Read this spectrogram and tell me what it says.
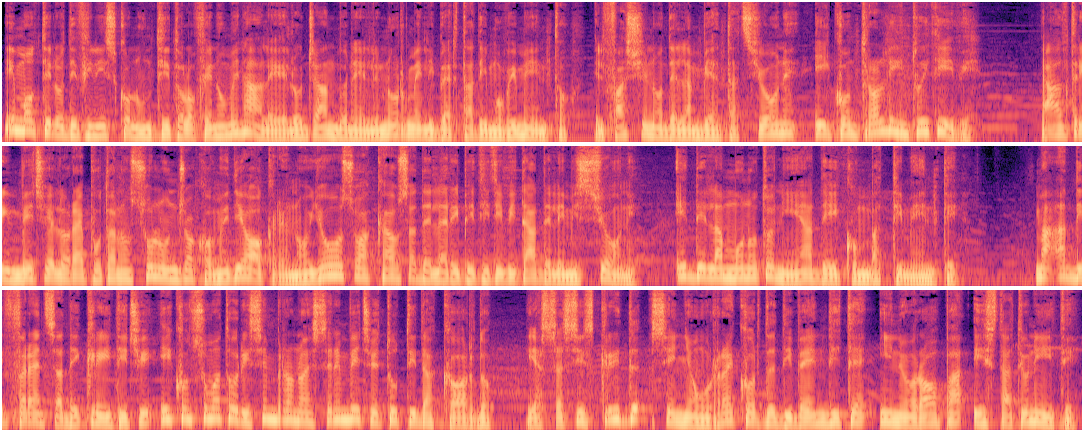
In molti lo definiscono un titolo fenomenale, elogiandone l'enorme libertà di movimento, il fascino dell'ambientazione e i controlli intuitivi. Altri invece lo reputano solo un gioco mediocre, noioso a causa della ripetitività delle missioni e della monotonia dei combattimenti. Ma a differenza dei critici, i consumatori sembrano essere invece tutti d'accordo e Assassin's Creed segna un record di vendite in Europa e Stati Uniti,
